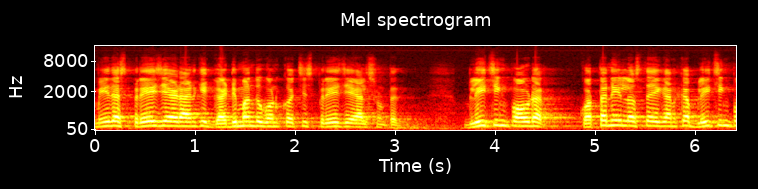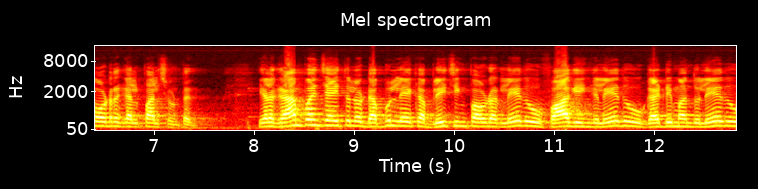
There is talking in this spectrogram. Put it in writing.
మీద స్ప్రే చేయడానికి గడ్డి మందు కొనుక్కొచ్చి స్ప్రే చేయాల్సి ఉంటుంది. బ్లీచింగ్ పౌడర్ కొత్త నీళ్ళు వస్తాయి కనుక బ్లీచింగ్ పౌడర్ కలపాల్సి ఉంటుంది. ఇలా గ్రామ పంచాయతీలో డబ్బులు లేక బ్లీచింగ్ పౌడర్ లేదు ఫాగింగ్ లేదు గడ్డి మందు లేదు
